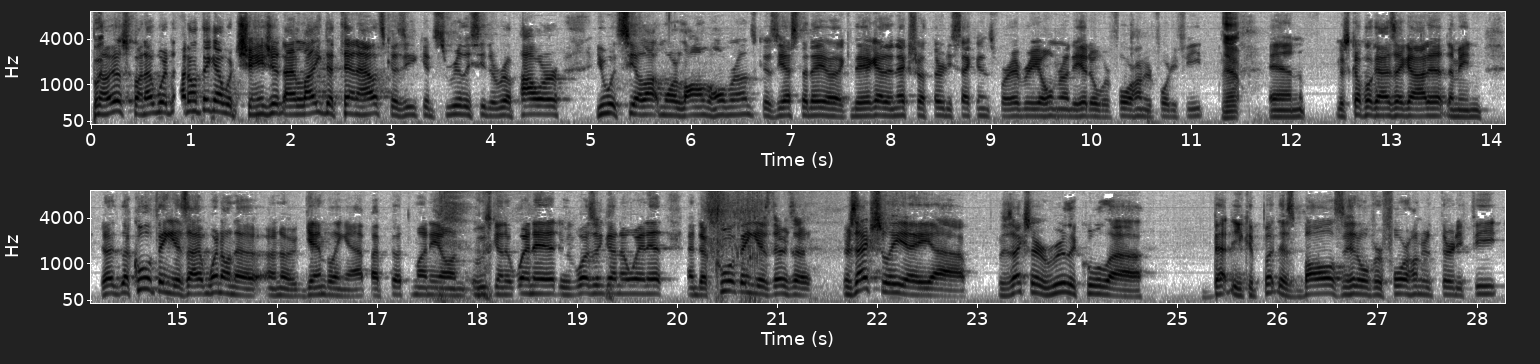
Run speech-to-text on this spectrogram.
but, no, it was fun. I would. I don't think I would change it. I like the ten outs because you can really see the real power. You would see a lot more long home runs because yesterday, like they got an extra thirty seconds for every home run they hit over 440 feet. Yeah. And there's a couple of guys I got it. I mean, the, the, cool thing is I went on a on a gambling app. I put money on who's going to win it, who wasn't going to win it. And the cool thing is there's a there's actually a uh, there's actually a really cool. Uh, bet you could put this balls hit over 430 feet,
